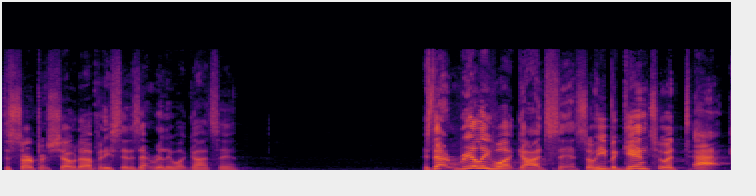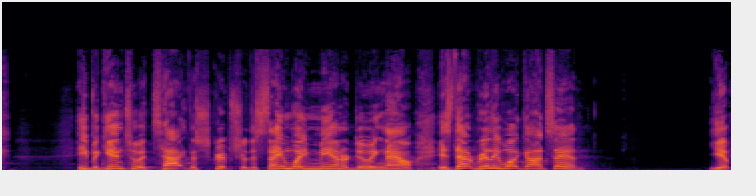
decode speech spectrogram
the serpent showed up and he said, Is that really what God said? Is that really what God said? So he began to attack. He began to attack the scripture the same way men are doing now. Is that really what God said? Yep.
